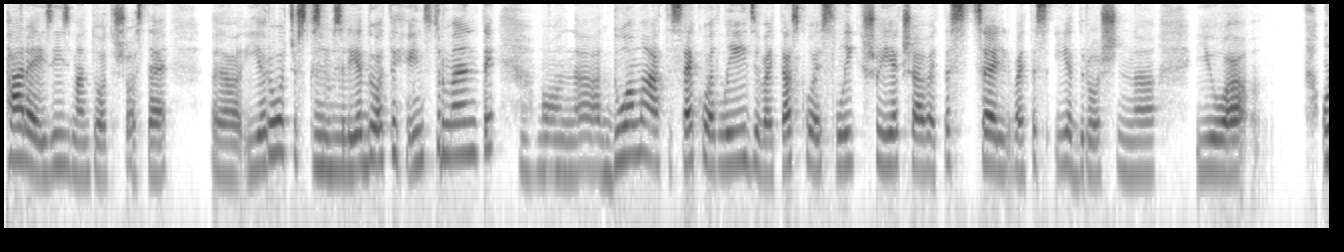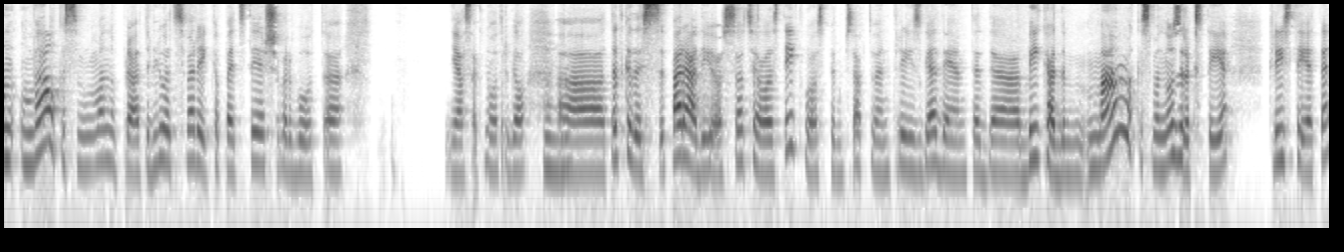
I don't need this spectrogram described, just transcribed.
pareizi izmantotu šos te, ieročus, kas mm -hmm. mums ir mhm. iedoti, instrumenti, mm -hmm. un uh, domāt, sekot līdzi, vai tas, ko es likšu iekšā, vai tas ceļ, vai tas iedrošina. Jo, un, un vēl kas, manuprāt, ir ļoti svarīgi, kāpēc tieši varbūt. Uh, jāsaka, no otra gala. Mm -hmm. uh, tad, kad es parādījos sociālajos tīklos pirms aptuveni trīs gadiem, tad uh, bija kāda mamma, kas man uzrakstīja, Kristiete,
